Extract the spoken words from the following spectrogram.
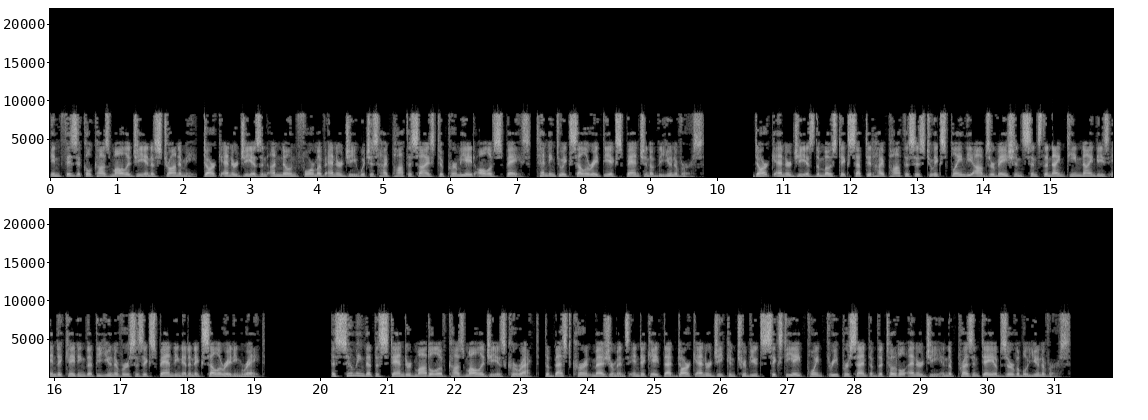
In physical cosmology and astronomy, dark energy is an unknown form of energy which is hypothesized to permeate all of space, tending to accelerate the expansion of the universe. Dark energy is the most accepted hypothesis to explain the observations since the 1990s indicating that the universe is expanding at an accelerating rate. Assuming that the standard model of cosmology is correct, the best current measurements indicate that dark energy contributes 68.3% of the total energy in the present-day observable universe.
